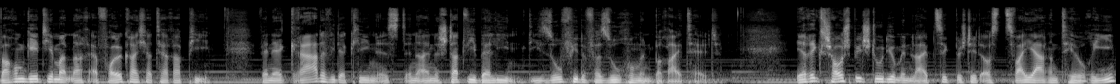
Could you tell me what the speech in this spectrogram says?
Warum geht jemand nach erfolgreicher Therapie, wenn er gerade wieder clean ist, in eine Stadt wie Berlin, die so viele Versuchungen bereithält? Eriks Schauspielstudium in Leipzig besteht aus zwei Jahren Theorie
